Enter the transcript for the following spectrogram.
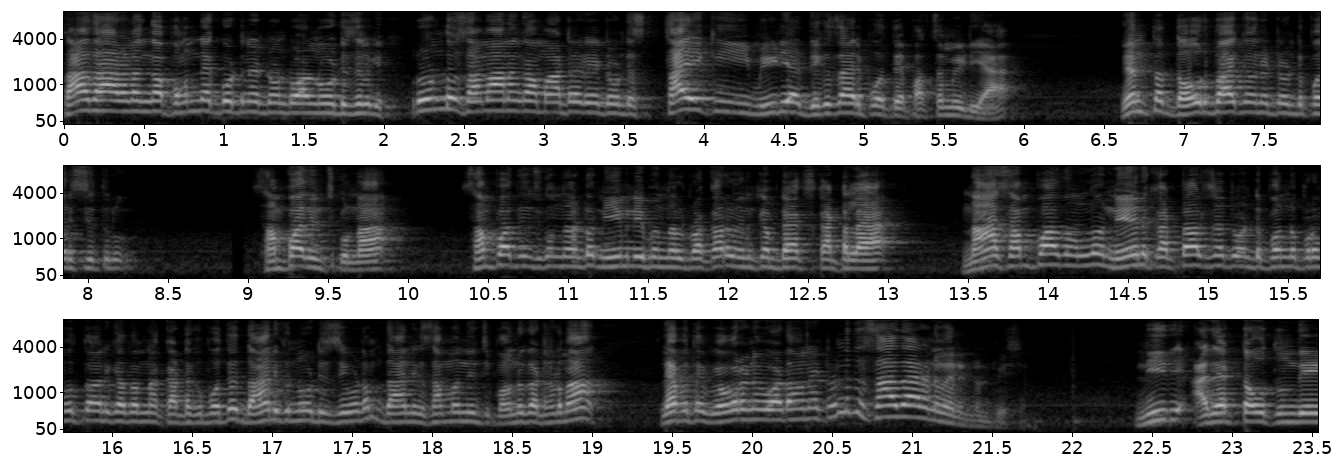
సాధారణంగా పొందెగొట్టినటువంటి వాళ్ళ నోటీసులకి రెండు సమానంగా మాట్లాడేటువంటి స్థాయికి ఈ మీడియా దిగజారిపోతే పచ్చ మీడియా ఎంత దౌర్భాగ్యమైనటువంటి పరిస్థితులు. సంపాదించుకున్నా సంపాదించుకున్నా అంటే నియమ నిబంధనల ప్రకారం ఇన్కమ్ ట్యాక్స్ కట్టలే. నా సంపాదనలో నేను కట్టాల్సినటువంటి పన్ను ప్రభుత్వానికి ఏదన్నా కట్టకపోతే దానికి నోటీస్ ఇవ్వడం దానికి సంబంధించి పన్ను కట్టడమా? లేకపోతే వివరణ ఇవ్వడం అనేటువంటిది సాధారణమైనటువంటి విషయం. నీది అది ఎట్టవుతుంది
